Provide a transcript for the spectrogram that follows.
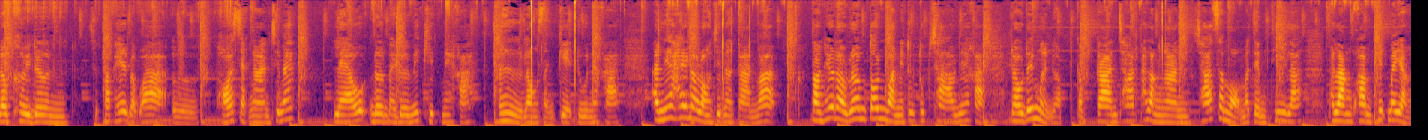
เราเคยเดินประเภทแบบว่าเออพอสจากงานใช่ไหมแล้วเดินไปโดยไม่คิดไหมคะ เออลองสังเกตดูนะคะ อันนี้ให้เราลองจินตนาการว่า ตอนที่เราเริ่มต้นวันในทุกๆเช้าเนี่ยค่ะ เราได้เหมือนกับกับการชาร์จพลังงาน ชาร์จสมองมาเต็มที่แล้วพลังความคิดมาอย่าง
